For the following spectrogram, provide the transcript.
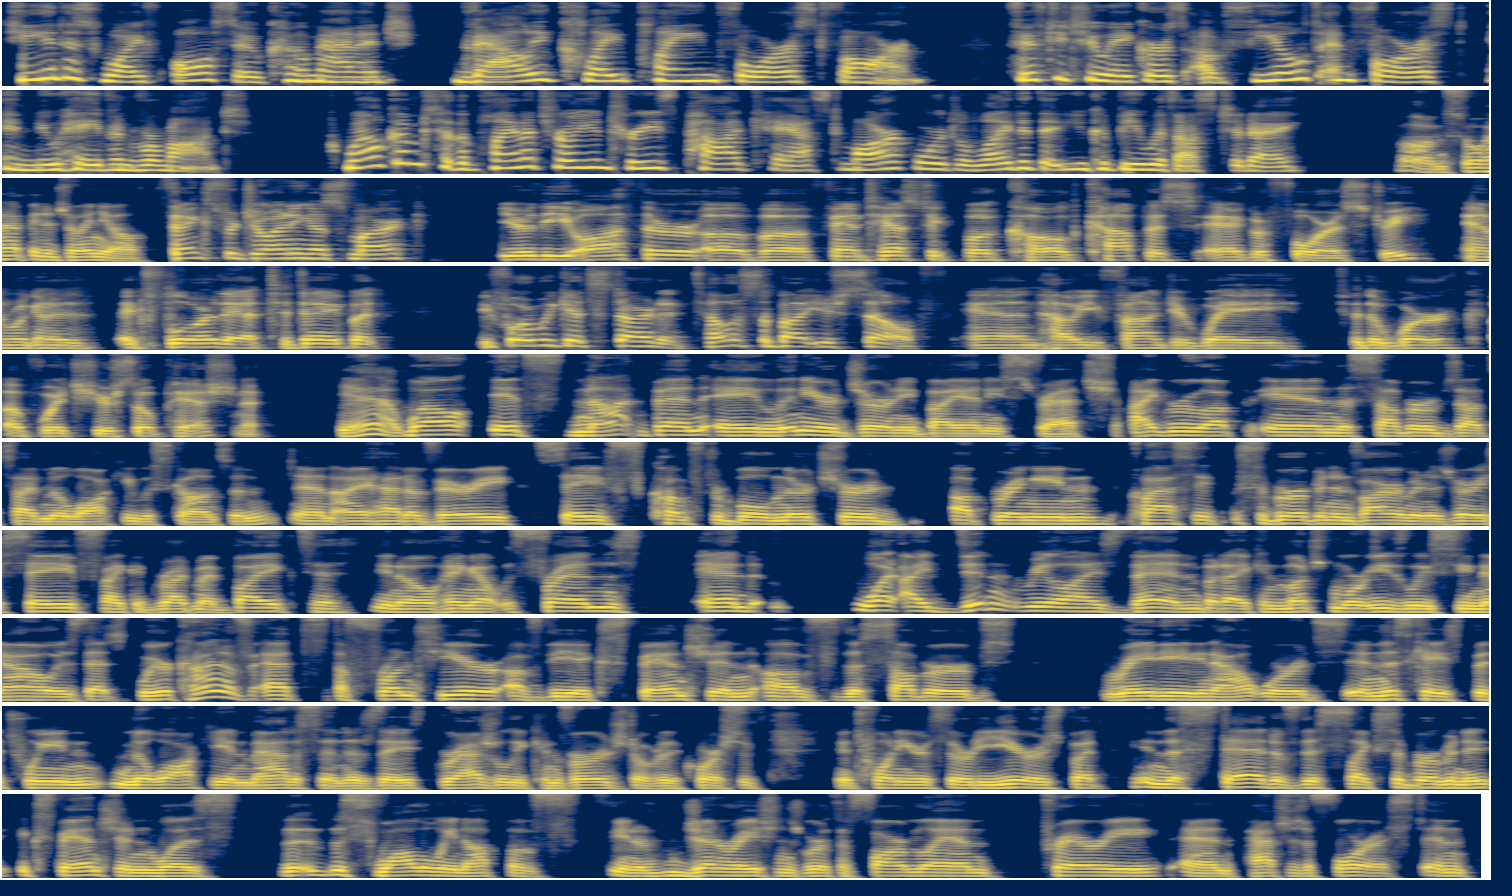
He and his wife also co manage Valley Clayplain Forest Farm, 52 acres of field and forest in New Haven, Vermont. Welcome to the Plant a Trillion Trees podcast. Mark, we're delighted that you could be with us today. Oh, I'm so happy to join you all. Thanks for joining us, Mark. You're the author of a fantastic book called Coppice Agroforestry, and we're going to explore that today. But before we get started, tell us about yourself and how you found your way to the work of which you're so passionate. Yeah, well, it's not been a linear journey by any stretch. I grew up in the suburbs outside Milwaukee, Wisconsin, and I had a very safe, comfortable, nurtured upbringing, classic suburban environment. It was very safe. I could ride my bike to, you know, hang out with friends. And what I didn't realize then, but I can much more easily see now, is that we're kind of at the frontier of the expansion of the suburbs radiating outwards, in this case, between Milwaukee and Madison as they gradually converged over the course of you know, 20 or 30 years. But in the stead of this like suburban expansion was the, the swallowing up of, you know, generations worth of farmland, prairie, and patches of forest. And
